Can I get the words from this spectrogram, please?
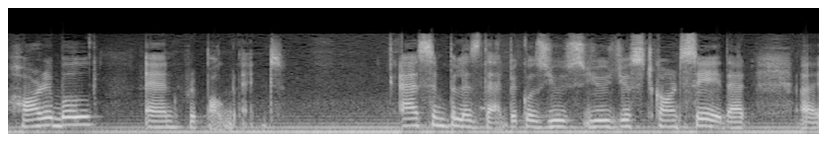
horrible and repugnant. As simple as that, because you you just can't say that. Uh,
